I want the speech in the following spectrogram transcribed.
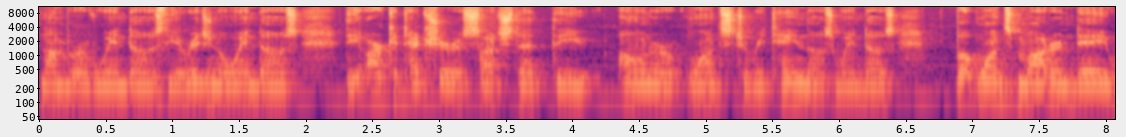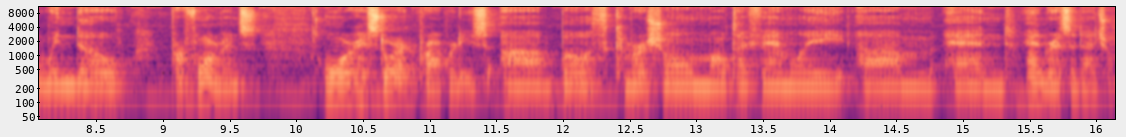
number of windows, the original windows. The architecture is such that the owner wants to retain those windows, but wants modern day window performance or historic properties, uh, both commercial, multifamily, um, and and residential.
